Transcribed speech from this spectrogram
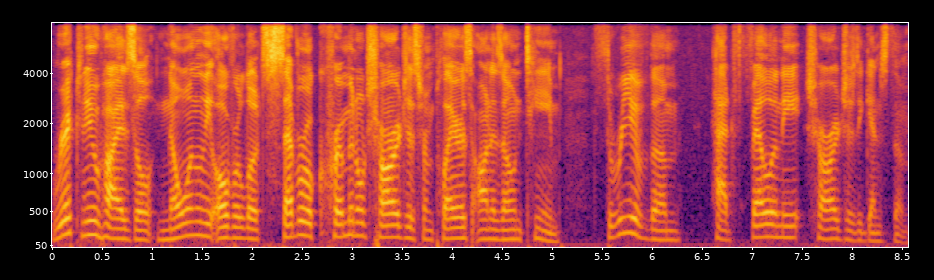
Rick Neuheisel knowingly overlooked several criminal charges from players on his own team. Three of them had felony charges against them.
